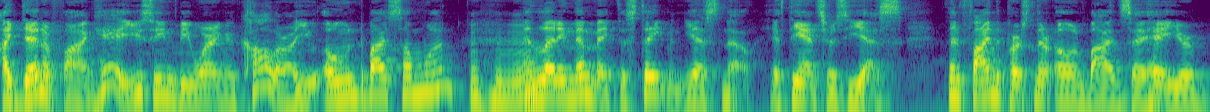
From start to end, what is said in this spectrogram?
identifying, hey, you seem to be wearing a collar. Are you owned by someone? Mm-hmm. And letting them make the statement, yes, no. If the answer is yes, then find the person they're owned by and say, hey, you're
